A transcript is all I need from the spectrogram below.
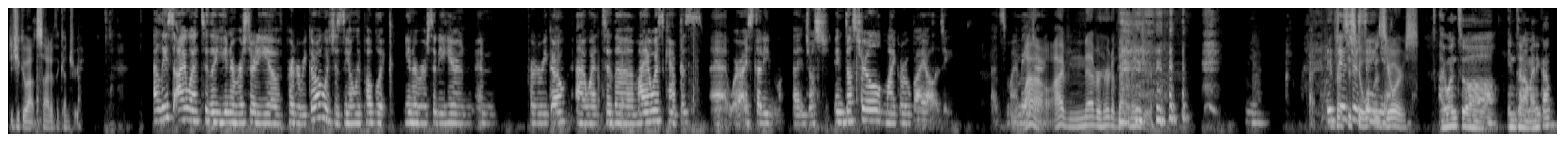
did you go outside of the country? At least I went to the University of Puerto Rico, which is the only public university here in, in Puerto Rico. I went to the Mayagüez campus uh, where I studied uh, industri- industrial microbiology. That's my major. Wow, I've never heard of that major. yeah. And It's Francisco, what was yeah. yours? I went to uh, Interamerican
